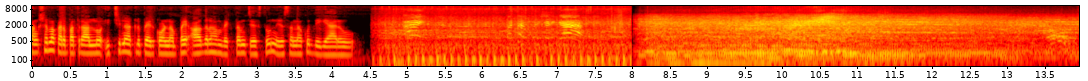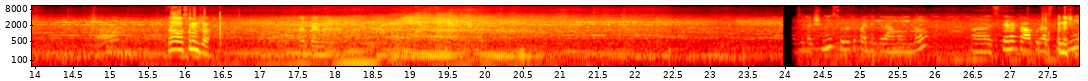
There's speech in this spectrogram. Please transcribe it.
సంక్షేమ కరపత్రాల్లో ఇచ్చినట్లు పేర్కొనడంపై ఆగ్రహం వ్యక్తం చేస్తూ నిరసనకు దిగారు. వస్తున్నాం సార్. అయిపోయింది. రాజలక్ష్మి సురుటుపల్లి గ్రామంలో స్థిర కాపురస్తులని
